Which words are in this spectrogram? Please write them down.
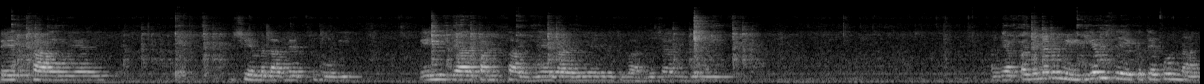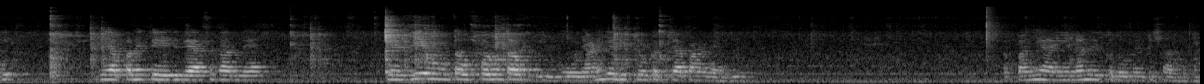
ਪੇਠਾ ਹੋ ਗਿਆ ਜੀ, ਸ਼ਿਮਲਾ ਮਿਰਚ ਹੋ ਗਈ। ਇਹ ਚਾਰ ਪੰਜ ਸਬਜ਼ੀਆਂ ਗਰਮੀਆਂ ਦੇ ਵਿੱਚ ਵੱਧ ਚੱਲਦੀਆਂ ਨੇ। ਹਾਂਜੀ, ਆਪਾਂ ਜਿਹਨਾਂ ਨੂੰ ਮੀਡੀਅਮ ਸੇਕ ਤੇ ਭੁੰਨਾਂਗੇ, ਜੇ ਆਪਾਂ ਨੇ ਤੇਜ਼ ਗੈਸ ਕਰ ਲਿਆ ਤੇ ਜੀ ਹੁਣ ਤਾਂ ਉੱਪਰੋਂ ਤਾਂ ਹੋ ਜਾਣਗੇ, ਵਿੱਚੋਂ ਕੱਚਾ ਪਾਣ ਰਹਿ ਜੂ। ਆਪਾਂ ਨਹੀਂ ਆਈ ਇਹਨਾਂ ਨੂੰ 1-2 ਮਿੰਟ ਛੱਡ ਦਾਂ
